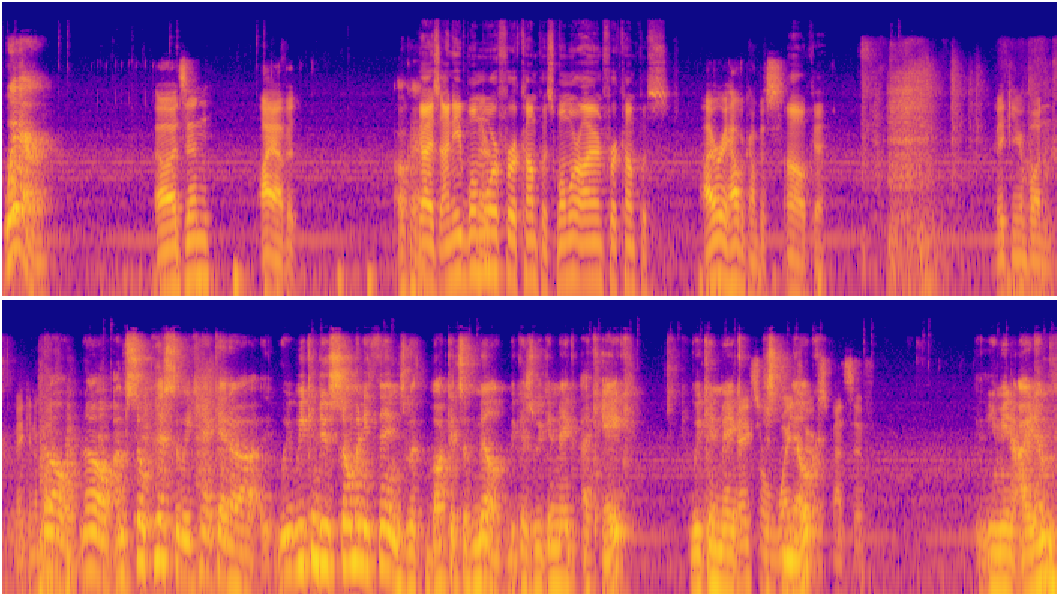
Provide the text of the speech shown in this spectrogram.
Where? Uh, it's in. I have it. Okay. Guys, I need one There. more for a compass. One more iron for a compass. I already have a compass. Oh, okay. Making a button. Making a button. No, no, I'm so pissed that we can't get a. We, we can do so many things with buckets of milk because we can make a cake. We can make Cakes just are way too milk. expensive. You mean item?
